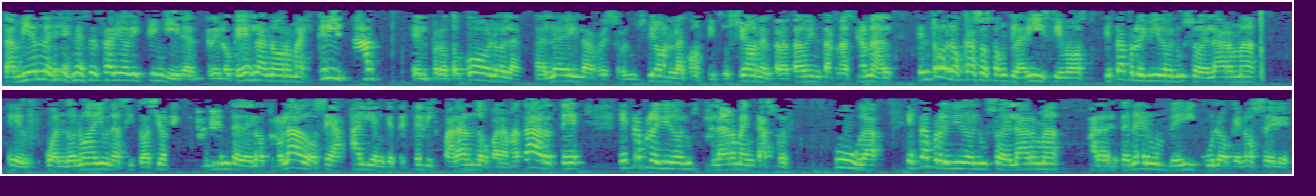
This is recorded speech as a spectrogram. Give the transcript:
también es necesario distinguir entre lo que es la norma escrita, el protocolo, la, ley, la resolución, la constitución, el tratado internacional, que en todos los casos son clarísimos, está prohibido el uso del arma eh, cuando no hay una situación equivalente del otro lado, o sea, alguien que te esté disparando para matarte, está prohibido el uso del arma en caso de fuga, está prohibido el uso del arma para detener un vehículo que no se,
